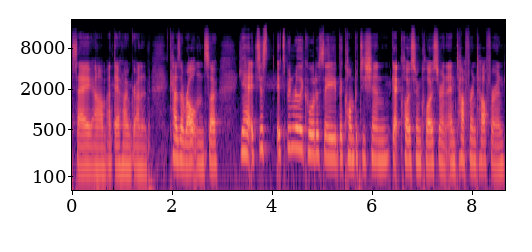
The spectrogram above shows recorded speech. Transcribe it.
SA um, at their home ground at Karen Rolton. So yeah, it's just it's been really cool to see the competition get closer and closer and, and tougher and tougher. And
